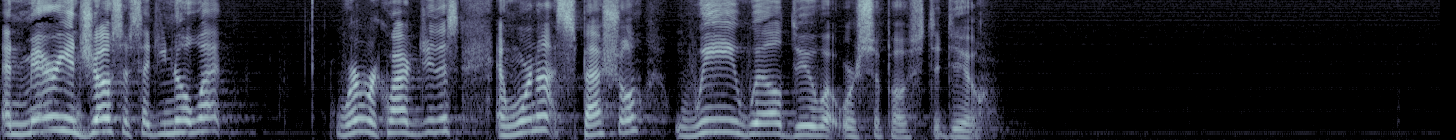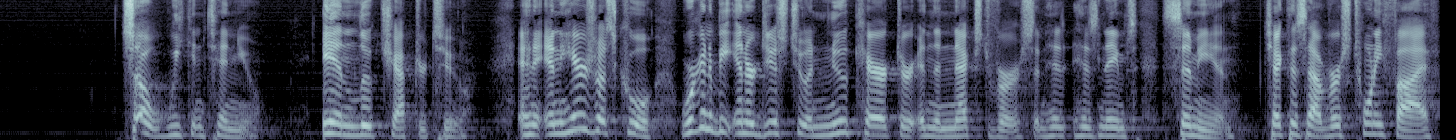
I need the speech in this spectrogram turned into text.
And Mary and Joseph said, you know what? We're required to do this, and we're not special. We will do what we're supposed to do. So we continue in Luke chapter 2. And, and here's what's cool we're going to be introduced to a new character in the next verse, and his, his name's Simeon. Check this out, verse 25.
